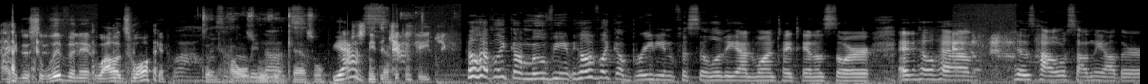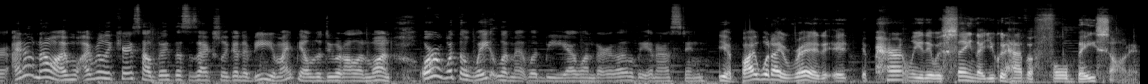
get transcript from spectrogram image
I can just live in it while it's walking. Wow, It's like this Howl's Moving nuts. Castle. Yeah, Just need the chicken feet. he'll have like a moving. He'll have like a breeding facility on one Titanosaur, and he'll have his house on the other. I don't know. I'm, I'm really curious how big this is actually going to be. You might be able to do it all in one, or what the weight limit would be. I wonder. That'll be interesting. Yeah, by what I read, it apparently they were saying that you could have a full base on it,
